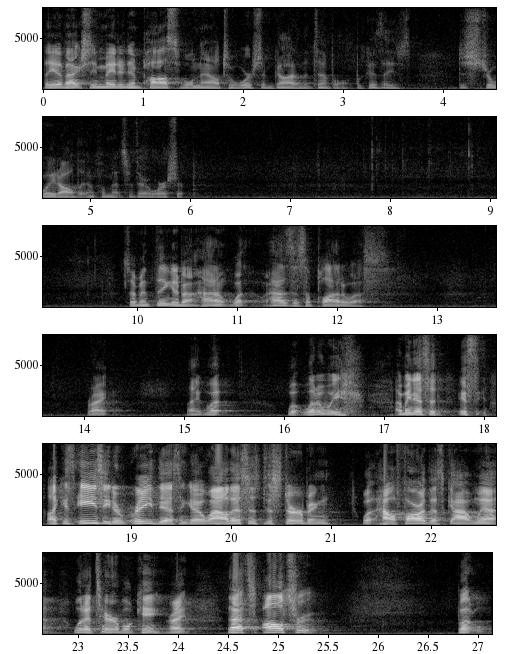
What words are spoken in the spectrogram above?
They have actually made it impossible now to worship God in the temple because they've destroyed all the implements of their worship. So I've been thinking about how, what, how does this apply to us? Right? Like, what, what, what do we, I mean, it's, a, it's like it's easy to read this and go, wow, this is disturbing what, how far this guy went. What a terrible king, right? That's all true. But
